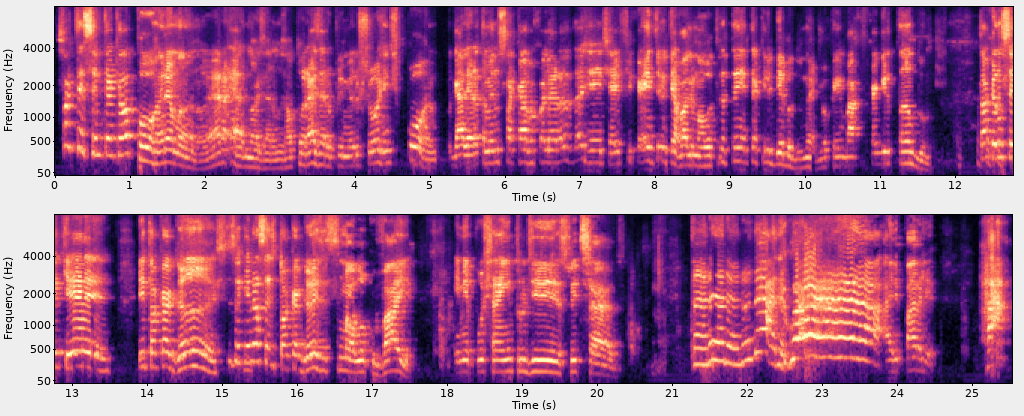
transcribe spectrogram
Só que tem, sempre tem aquela porra, né, mano? Era, é, nós éramos autorais, era o primeiro show, a gente, porra, a galera também não sacava qual era da gente. Aí fica entre um intervalo e uma outra, tem, tem aquele bêbado, né, de open bar fica gritando. Toca não sei o quê, e toca Guns, não sei o que, nessa de toca Guns, esse maluco vai e me puxa a intro de Sweet Child. Aí ele para ali. Ha!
